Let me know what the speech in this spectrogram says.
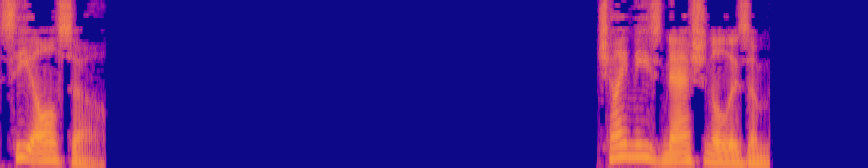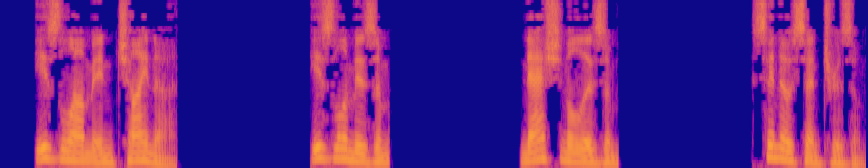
See also Chinese nationalism Islam in China Islamism Nationalism Sinocentrism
